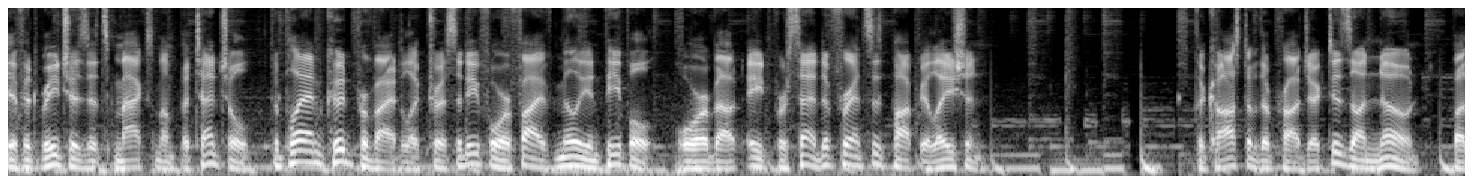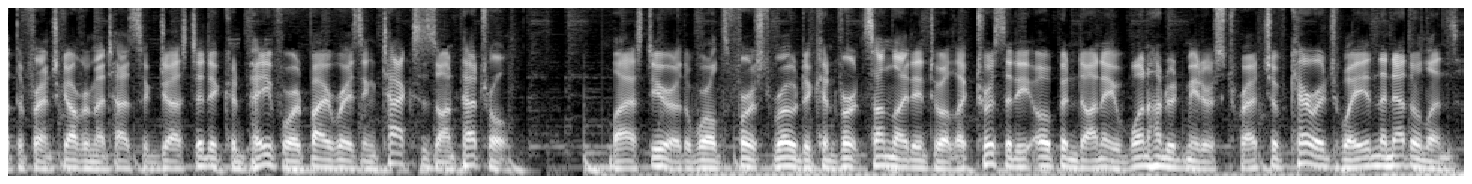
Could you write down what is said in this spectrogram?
If it reaches its maximum potential, the plan could provide electricity for 5 million people, or about 8% of France's population. The cost of the project is unknown, but the French government has suggested it could pay for it by raising taxes on petrol. Last year, the world's first road to convert sunlight into electricity opened on a 100 meter stretch of carriageway in the Netherlands.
